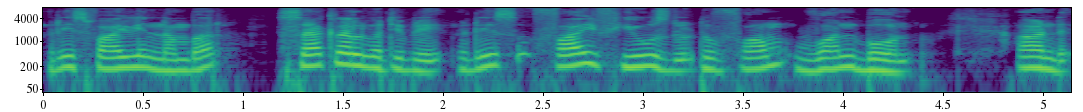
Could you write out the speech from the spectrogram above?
that is 5 in number, sacral vertebrae that is 5 fused to form one bone and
